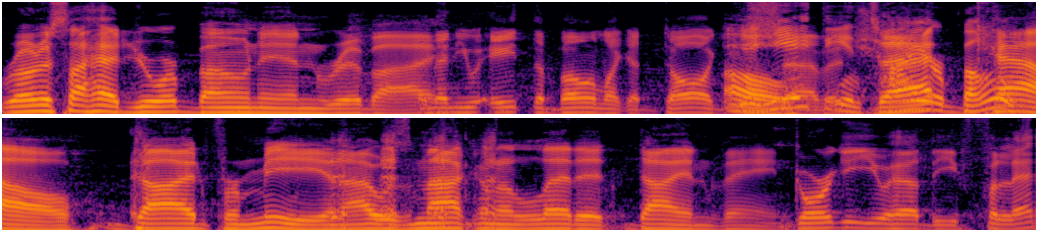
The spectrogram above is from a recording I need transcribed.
Ronis, I had your bone-in ribeye. And then you ate the bone like a dog. You Oh, he ate savage. the entire that bone. cow died for me, and I was not going to let it die in vain. Gorgie, you had the fillet.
